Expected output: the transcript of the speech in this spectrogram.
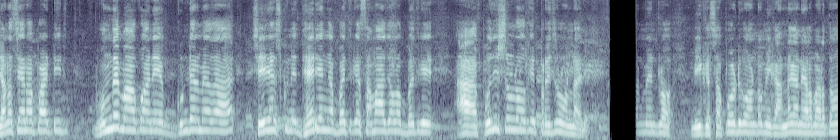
జనసేన పార్టీ ఉంది మాకు అనే గుండెల మీద చేసుకుని ధైర్యంగా బతికే సమాజంలో బతికే ఆ పొజిషన్లోకి ప్రజలు ఉండాలి. గవర్నమెంట్లో మీకు సపోర్ట్గా ఉంటాం మీకు అండగా నిలబడతాం.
